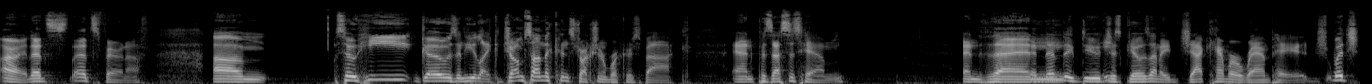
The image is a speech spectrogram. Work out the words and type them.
All right, that's that's fair enough. Um, so he goes and he like jumps on the construction worker's back and possesses him, and then and then the dude just goes on a jackhammer rampage, which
